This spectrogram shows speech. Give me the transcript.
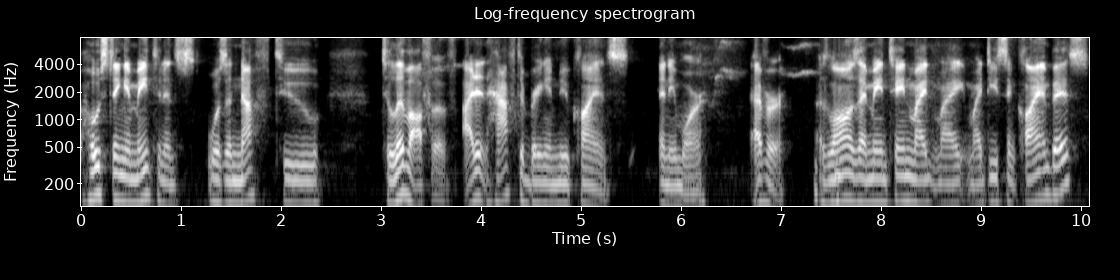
hosting and maintenance was enough to to live off of. I didn't have to bring in new clients anymore ever. As long as I maintained my my my decent client base,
